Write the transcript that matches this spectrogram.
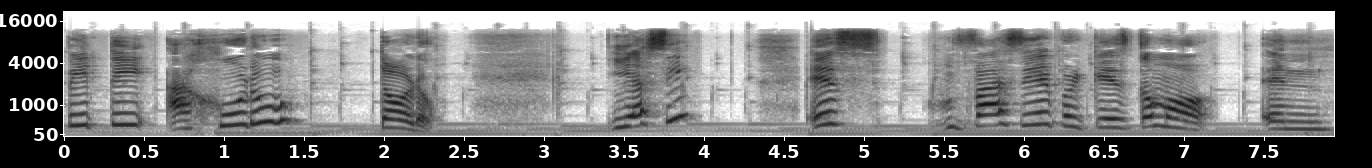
piti ajuru toro. Y así es fácil porque es como en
